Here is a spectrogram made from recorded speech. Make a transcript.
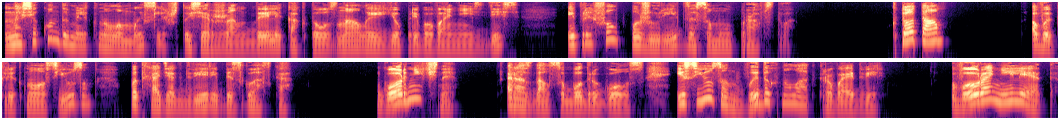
На секунду мелькнула мысль, что сержант Дели как-то узнал о ее пребывании здесь и пришел пожурить за самоуправство. «Кто там?» — выкрикнула Сьюзан, подходя к двери без глазка. «Горничная?» — раздался бодрый голос, и Сьюзан выдохнула, открывая дверь. «Вы уронили это»,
